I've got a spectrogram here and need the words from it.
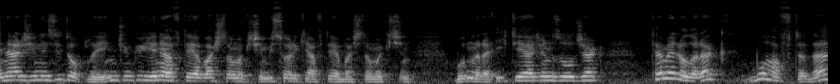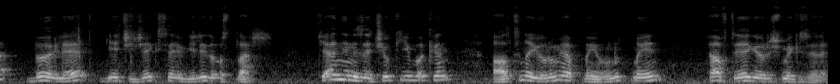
enerjinizi toplayın. Çünkü yeni haftaya başlamak için, bir sonraki haftaya başlamak için bunlara ihtiyacınız olacak. Temel olarak bu haftada böyle geçecek sevgili dostlar. Kendinize çok iyi bakın. Altına yorum yapmayı unutmayın. Haftaya görüşmek üzere.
